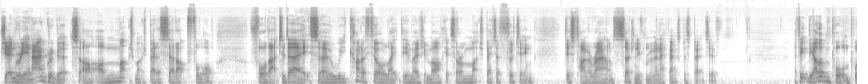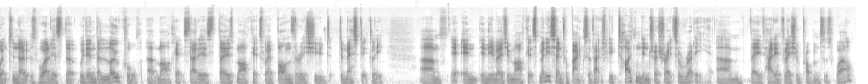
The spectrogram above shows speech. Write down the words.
generally in aggregate are, are much, much better set up for, for that today. So we kind of feel like the emerging markets are a much better footing this time around, certainly from an FX perspective. I think the other important point to note as well is that within the local uh, markets, that is, those markets where bonds are issued domestically um, in, in the emerging markets, many central banks have actually tightened interest rates already. Um, they've had inflation problems as well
